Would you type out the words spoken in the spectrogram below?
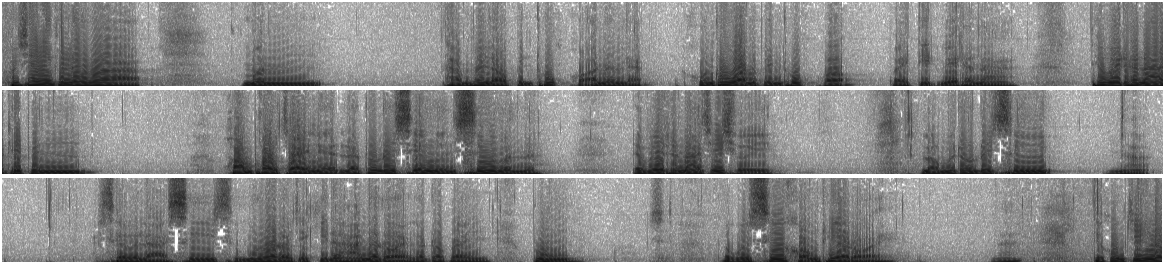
เพราะฉะนั้นก็เลยว่ามันทำให้เราเป็นทุกข์เพราะอันนั้นแหละ คนทุกวันเป็นทุกข์เพราะไปติดเวทนาที่เวทนาที่เป็น ความพอใจเนี่ยเราต้องได้เสียเงินซื้อมันนะแต่เวทนาเฉยๆเราไม่ต้องได้ซื้อนะเสียเวลาซื้อสมมติว่าเราจะกินอาหารอร่อย ก็ต้องไปปรุงเราไปซื้อของที่อร่อยนะแต่ความจริงเรา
